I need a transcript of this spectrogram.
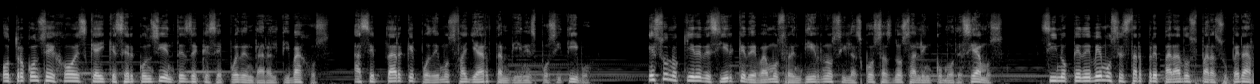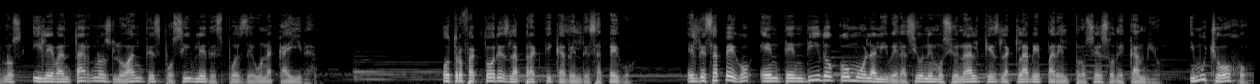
Otro consejo es que hay que ser conscientes de que se pueden dar altibajos. Aceptar que podemos fallar también es positivo. Eso no quiere decir que debamos rendirnos si las cosas no salen como deseamos, sino que debemos estar preparados para superarnos y levantarnos lo antes posible después de una caída. Otro factor es la práctica del desapego. El desapego, entendido como la liberación emocional que es la clave para el proceso de cambio. Y mucho ojo,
